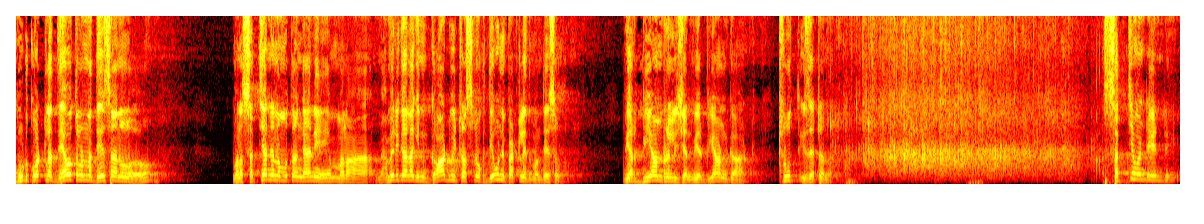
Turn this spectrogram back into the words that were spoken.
మూడు కోట్ల దేవతలు ఉన్న దేశాలలో మన సత్యాన్ని నమ్ముతాం కానీ మన అమెరికాలాగా ఇన్ గాడ్ వి ట్రస్ట్ ఒక దేవుడిని పెట్టలేదు మన దేశంలో. We are beyond religion we are beyond God truth is eternal సత్యం అంటే ఏంటి?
